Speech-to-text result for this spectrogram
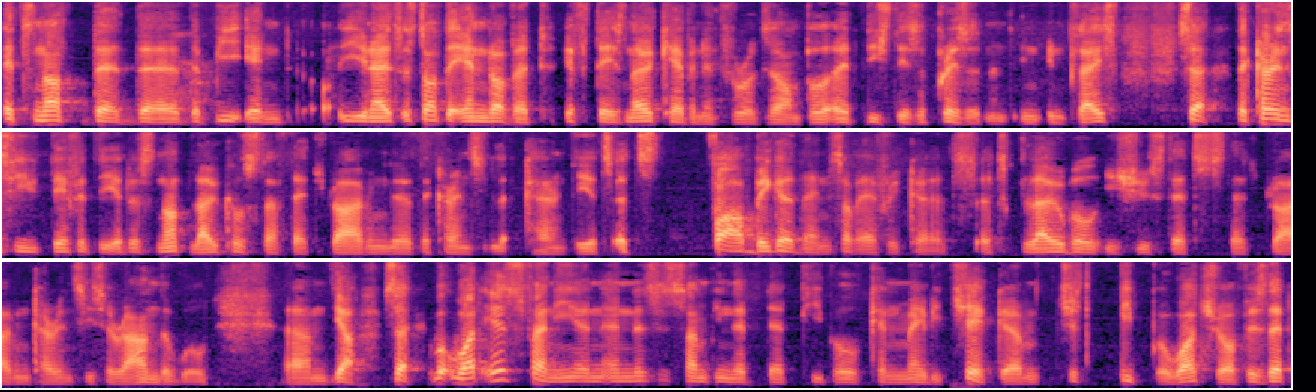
it's not the the the B end. You know, it's, it's not the end of it. If there's no cabinet, for example, at least there's a president in, in place. So the currency definitely it is not local stuff that's driving the, the currency currently. It's it's far bigger than South Africa. It's it's global issues that's that's driving currencies around the world. Um, yeah. So what is funny, and, and this is something that, that people can maybe check, um, just keep a watch of, is that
